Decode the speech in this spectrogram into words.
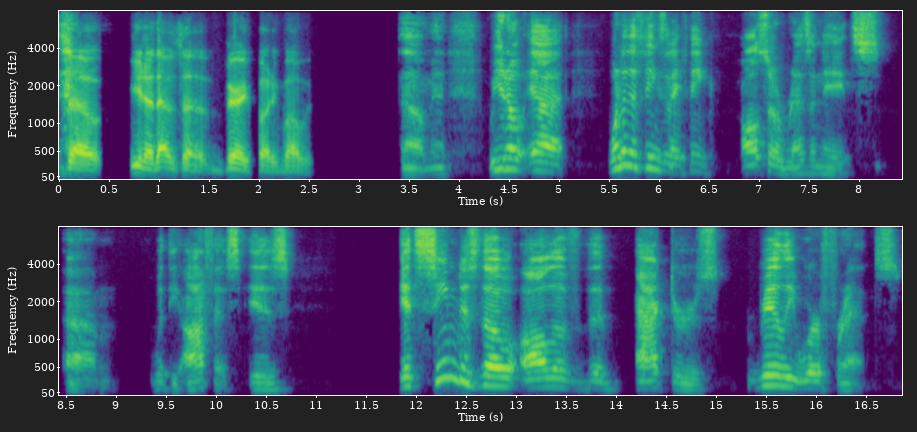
So you know, that was a very funny moment. Oh man, well, you know, uh, one of the things that I think also resonates um, with The Office is it seemed as though all of the actors really were friends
